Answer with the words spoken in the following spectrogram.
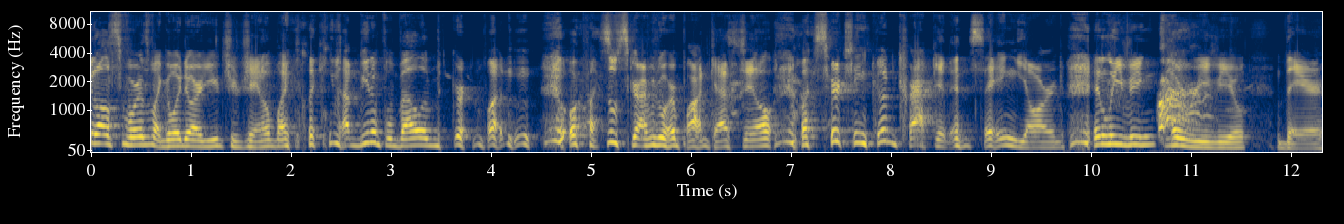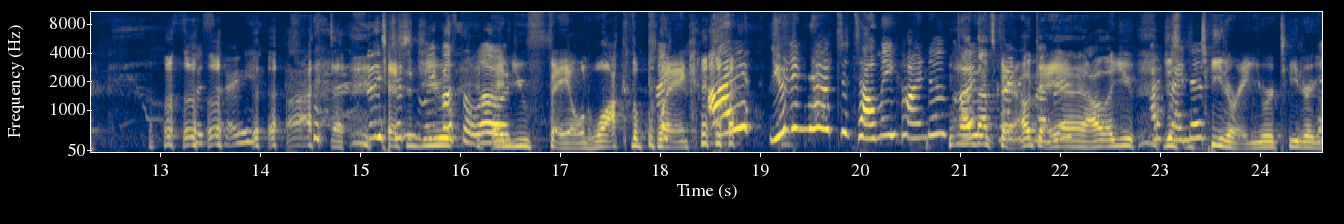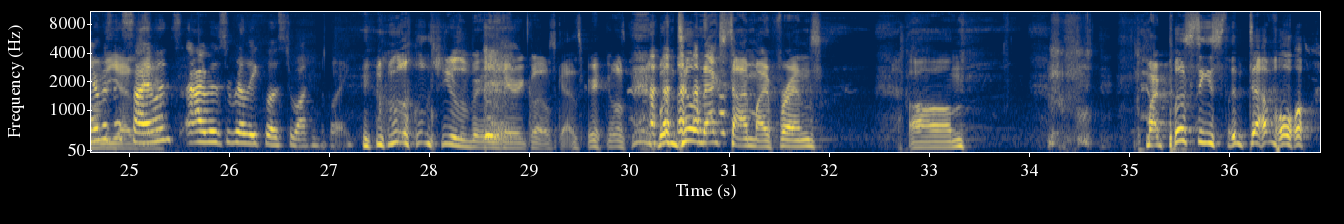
can all support us by going to our YouTube channel by clicking that beautiful bell and big red button, or by subscribing to our podcast channel by searching Good Kraken and saying Yarg and leaving a review there. So sorry. They shouldn't leave us alone. and you failed. Walk the plank. I you didn't have to tell me kind of. No, that's fair. Okay, yeah, yeah, you I just kind of- teetering. You were teetering There on was the a edge. silence. I was really close to walking the plank. she was very, very close, guys. Very close. But until next time, my friends. Um, my pussy's the devil.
